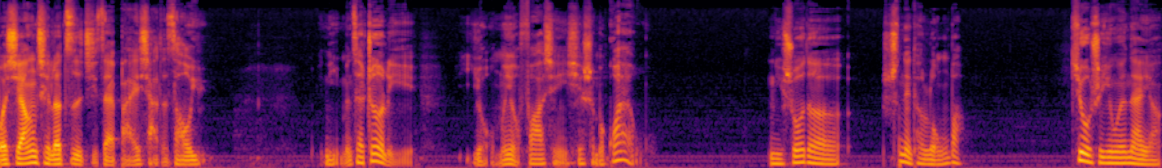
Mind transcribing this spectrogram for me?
我想起了自己在白峡的遭遇。你们在这里有没有发现一些什么怪物？你说的是那条龙吧？就是因为那样，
